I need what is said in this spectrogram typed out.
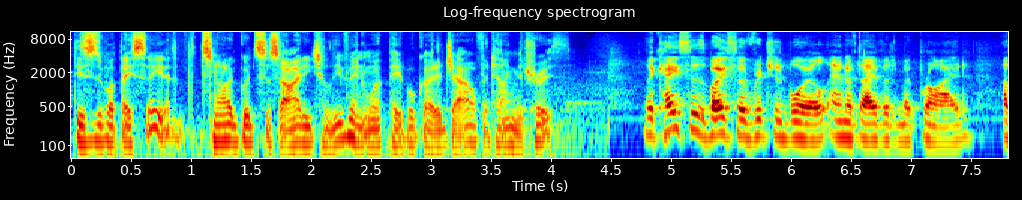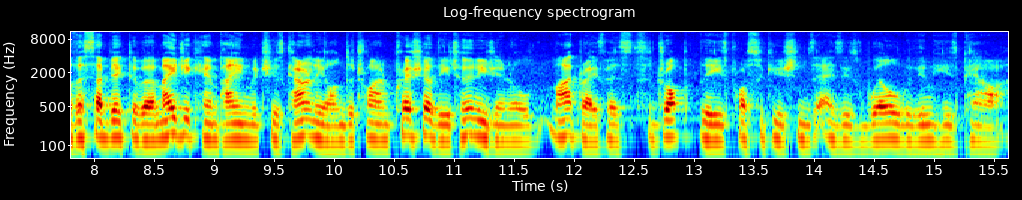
this is what they see. It's not a good society to live in where people go to jail for telling the truth. The cases both of Richard Boyle and of David McBride are the subject of a major campaign which is currently on to try and pressure the Attorney General, Mark Dreyfus, to drop these prosecutions as is well within his power.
